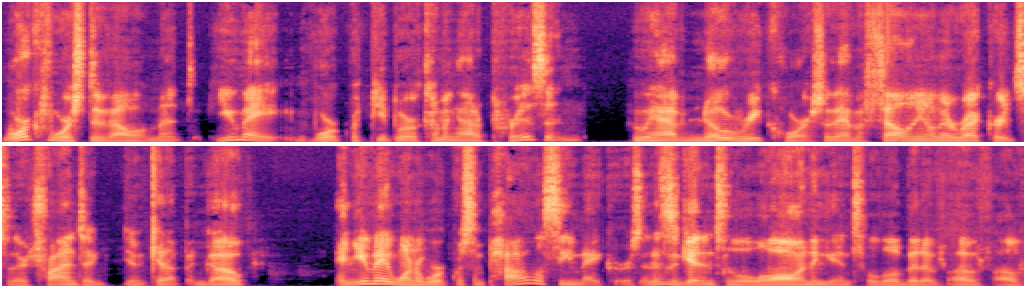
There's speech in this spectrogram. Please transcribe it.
Workforce development, you may work with people who are coming out of prison who have no recourse. So they have a felony on their record, so they're trying to you know, get up and go. And you may want to work with some policymakers, and this is getting into the law and get into a little bit of, of, of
